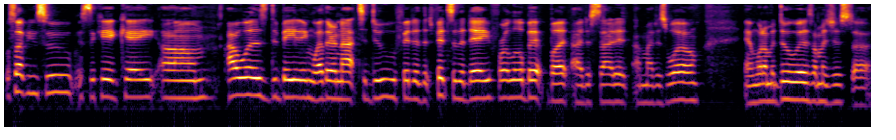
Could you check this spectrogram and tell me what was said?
What's up, YouTube? It's the Kid K. Um, I was debating whether or not to do fit of the fits of the day for a little bit, but I decided I might as well. And what I'm gonna do is I'm gonna just uh,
